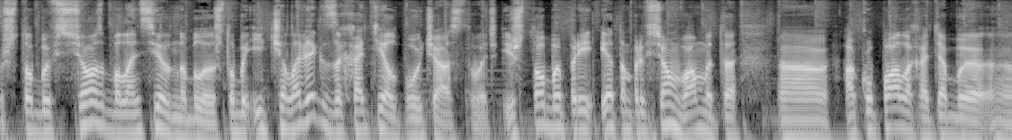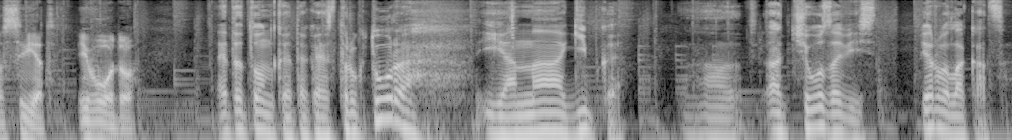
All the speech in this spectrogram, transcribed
чтобы все сбалансировано было, чтобы и человек захотел поучаствовать, и чтобы при этом, при всем, вам это э, окупало хотя бы э, свет и воду. Это тонкая такая структура, и она гибкая. А, От чего зависит? Первая локация.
